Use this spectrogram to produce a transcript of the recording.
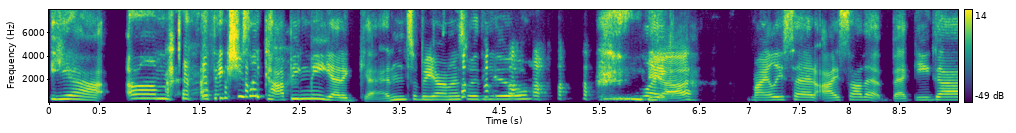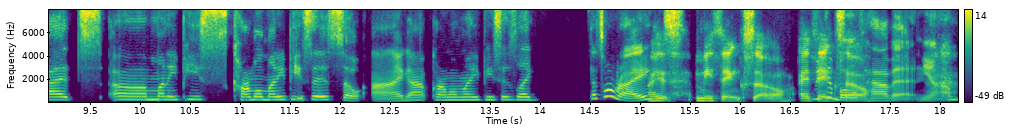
Yeah. Um, I think she's like copying me yet again, to be honest with you. Like- yeah Miley said, I saw that Becky got uh, money piece, caramel money pieces. So I got caramel money pieces. Like, that's all right. I me think so I we think can both so have it. Yeah,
